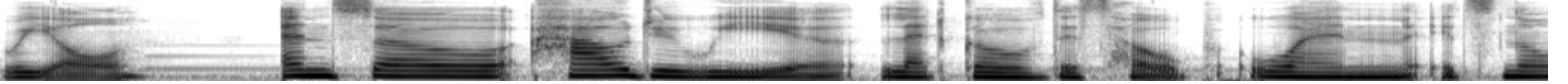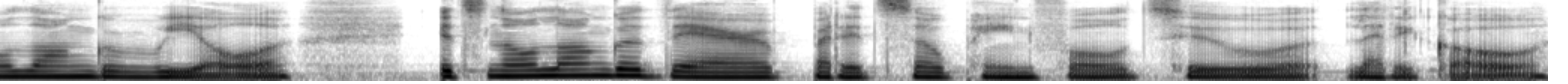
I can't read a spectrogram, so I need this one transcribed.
real. And so, how do we let go of this hope when it's no longer real? it's no longer there, but it's so painful to let it go.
